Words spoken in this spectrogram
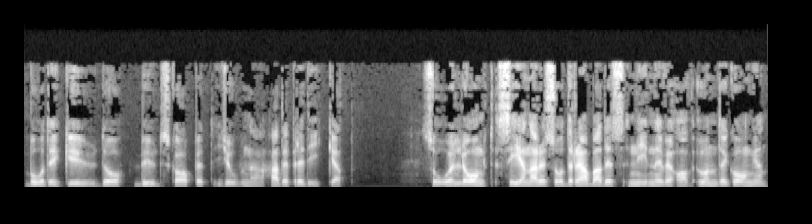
både Gud och budskapet Jona hade predikat. Så långt senare så drabbades Nineve av undergången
